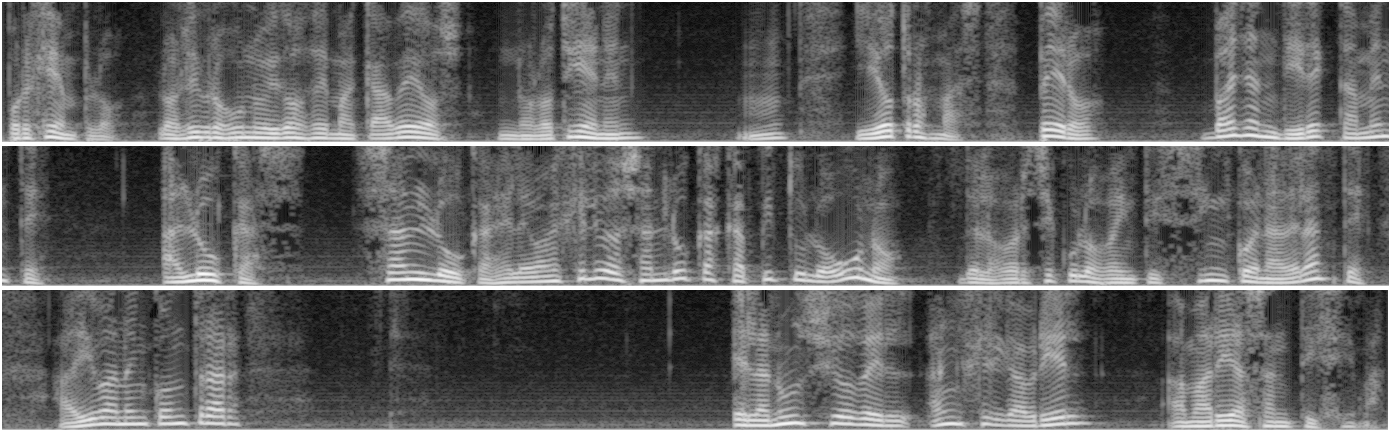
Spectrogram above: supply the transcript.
Por ejemplo, los libros 1 y 2 de Macabeos no lo tienen, y otros más. Pero vayan directamente a Lucas, San Lucas, el Evangelio de San Lucas capítulo 1, de los versículos 25 en adelante. Ahí van a encontrar el anuncio del ángel Gabriel a María Santísima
